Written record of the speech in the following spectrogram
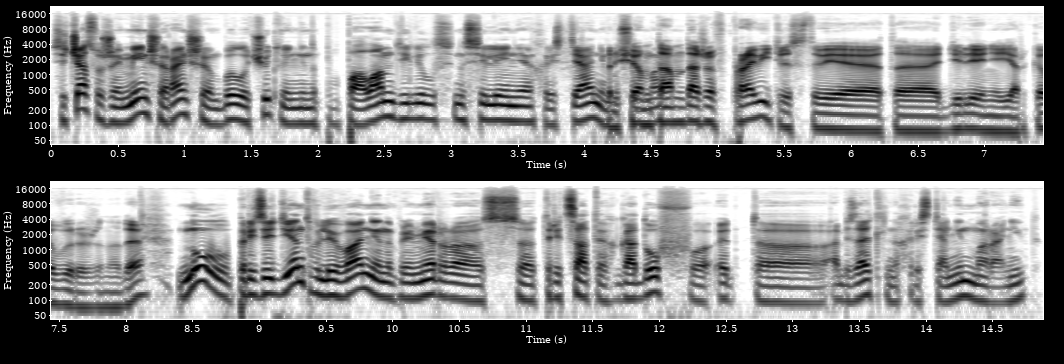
сейчас уже меньше, раньше было чуть ли не напополам делилось население, христиане, Причем там даже в правительстве это деление ярко выражено, да? Ну, президент в Ливане, например, с 30-х годов это обязательно христианин маронит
